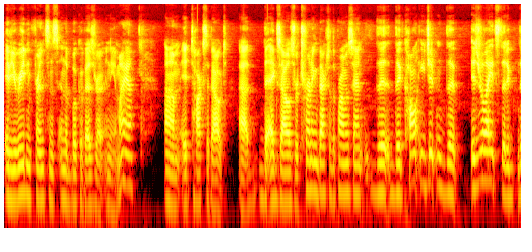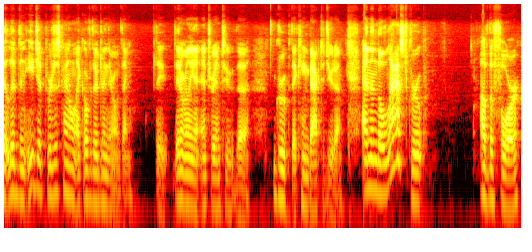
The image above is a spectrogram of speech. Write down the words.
If you read, in, for instance, in the book of Ezra and Nehemiah, um, it talks about uh, the exiles returning back to the promised land. The the call Egypt the Israelites that that lived in Egypt were just kind of like over there doing their own thing. They they don't really enter into the group that came back to Judah. And then the last group of the four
